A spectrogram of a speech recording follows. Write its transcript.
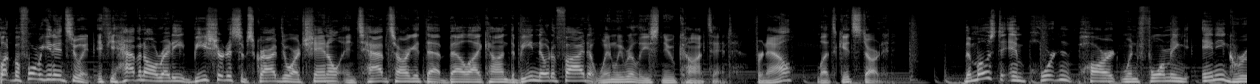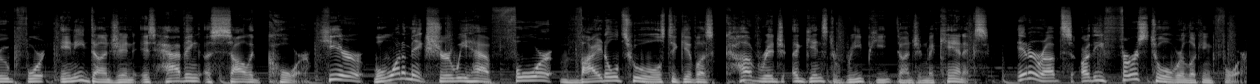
But before we get into it, if you haven't already, be sure to subscribe to our channel and tab target that bell icon to be notified when we release new content. For now, let's get started. The most important part when forming any group for any dungeon is having a solid core. Here, we'll want to make sure we have four vital tools to give us coverage against repeat dungeon mechanics. Interrupts are the first tool we're looking for,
